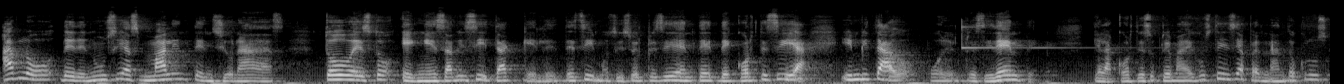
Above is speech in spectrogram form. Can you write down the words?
habló de denuncias malintencionadas todo esto en esa visita que les decimos hizo el presidente de cortesía, invitado por el presidente de la Corte Suprema de Justicia, Fernando Cruz,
